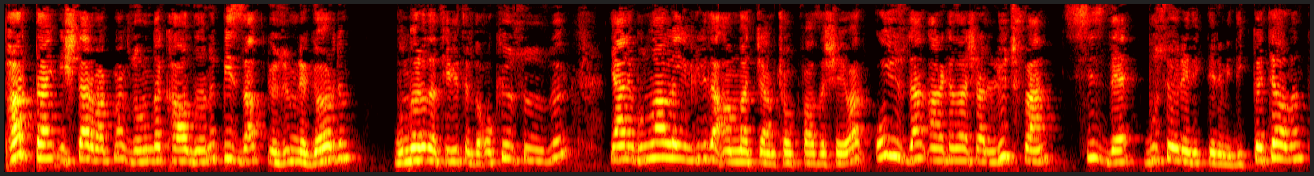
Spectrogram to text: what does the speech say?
part time işler bakmak zorunda kaldığını bizzat gözümle gördüm. Bunları da Twitter'da okuyorsunuzdur. Yani bunlarla ilgili de anlatacağım çok fazla şey var. O yüzden arkadaşlar lütfen siz de bu söylediklerimi dikkate alın.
